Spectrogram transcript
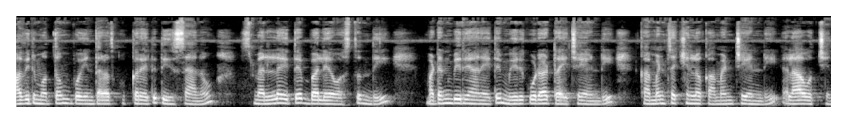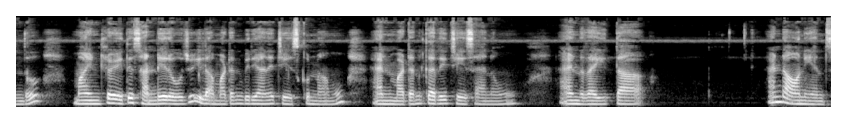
ఆవిరి మొత్తం పోయిన తర్వాత కుక్కర్ అయితే తీసాను. స్మెల్ అయితే భలే వస్తుంది. మటన్ బిర్యానీ అయితే మీరు కూడా ట్రై చేయండి. కమెంట్ సెక్షన్లో కమెంట్ చేయండి ఎలా వచ్చిందో. మా ఇంట్లో అయితే సండే రోజు ఇలా మటన్ బిర్యానీ చేసుకున్నాము. అండ్ మటన్ కర్రీ చేశాను. And raita and onions.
